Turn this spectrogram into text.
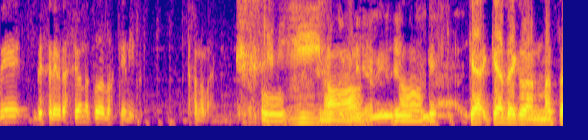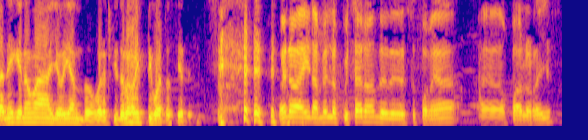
de, de celebración a todos los kenitos. Eso nomás. Uh, no, no, que, qué- quédate con Manzaneque nomás lloviendo por el título 24-7. Bueno, ahí también lo escucharon desde su fomedad a don Pablo Reyes.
